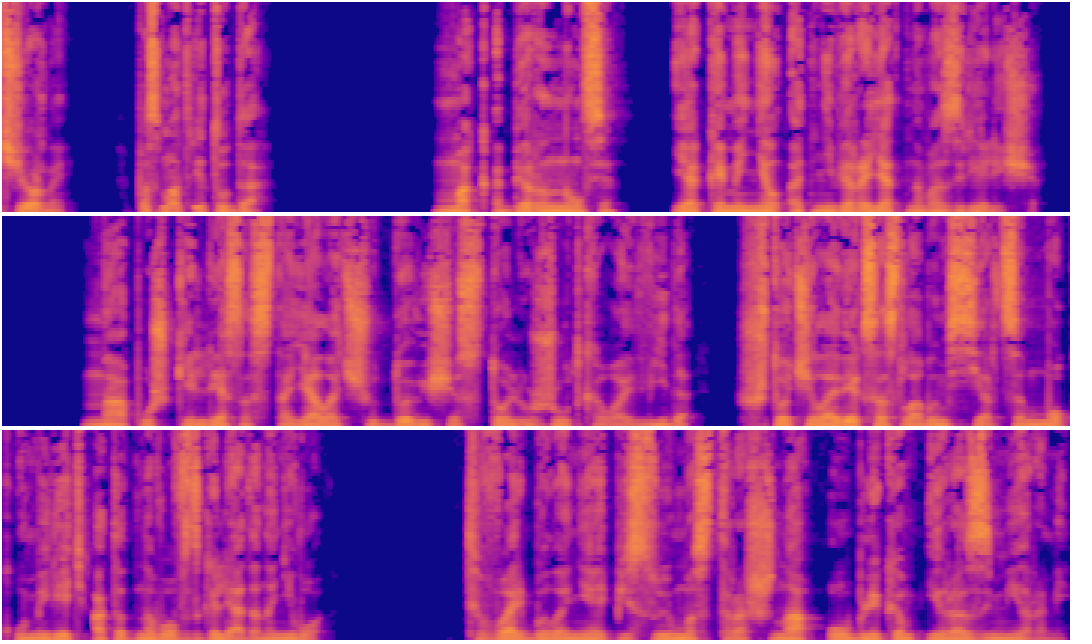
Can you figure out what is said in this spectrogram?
«Черный, посмотри туда». Мак обернулся и окаменел от невероятного зрелища. На опушке леса стояло чудовище столь жуткого вида, что человек со слабым сердцем мог умереть от одного взгляда на него. Тварь была неописуемо страшна обликом и размерами.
